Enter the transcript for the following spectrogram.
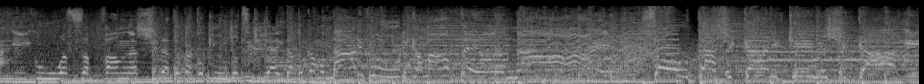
噂話だとかご近所付き合いだとかもなりふり構ってらないそう確かに君しかいない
